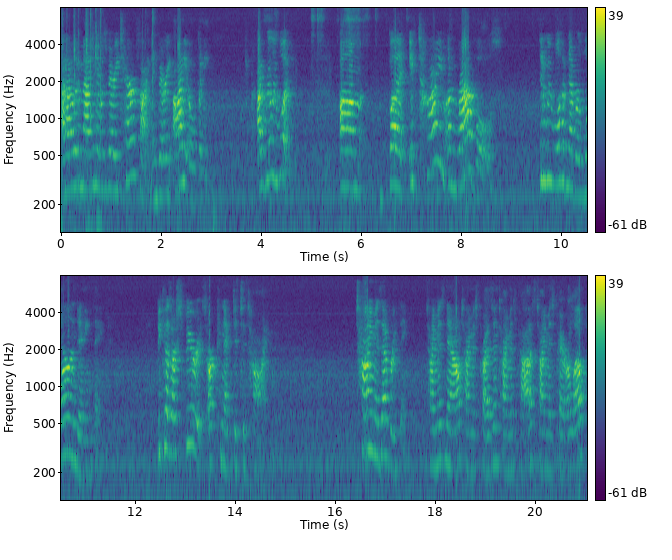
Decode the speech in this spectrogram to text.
And I would imagine it was very terrifying and very eye-opening. I really would. Um, but if time unravels, then we will have never learned anything. Because our spirits are connected to time. Time is everything. Time is now, time is present, time is past, time is parallel,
